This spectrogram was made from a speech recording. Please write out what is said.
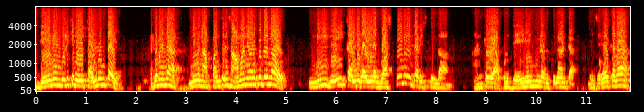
దేవేంద్రుడికి వెయ్యి కళ్ళు ఉంటాయి. అర్థమైందా? నువ్వు నా పంచని సామాన్యం అనుకుంటున్నావు. నీ వెయ్యి కళ్ళు కలిగిన వస్త్రం నేను అంటే అప్పుడు దేవేంద్రుడు అనుకున్నాంట నిజమే కదా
